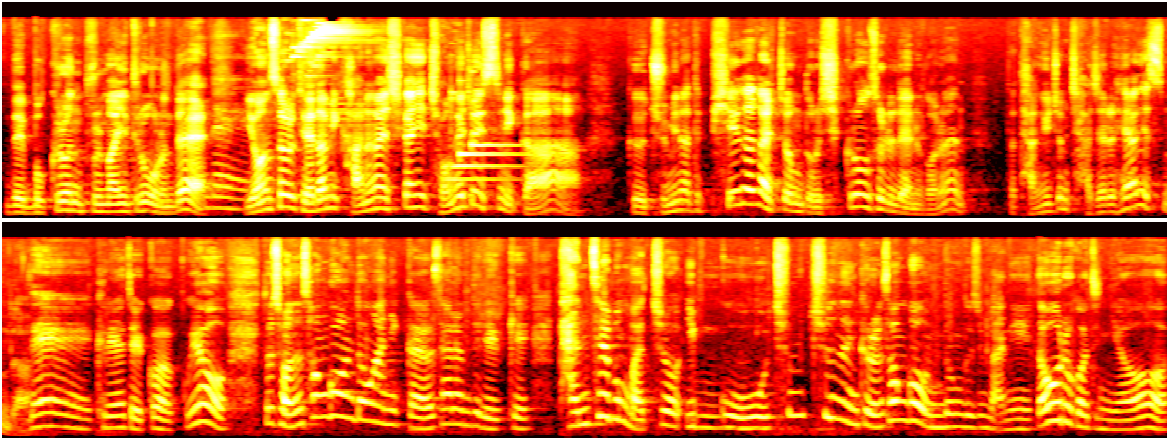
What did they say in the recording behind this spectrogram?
근데 뭐 그런 불만이 들어오는데 네. 연설 대담이 가능한 시간이 정해져 있으니까 그 주민한테 피해가 갈 정도로 시끄러운 소리를 내는 거는 당연히 좀 자제를 해야겠습니다. 네, 그래야 될 것 같고요. 또 저는 선거운동 하니까요. 사람들이 이렇게 단체복 맞춰 입고 춤추는 그런 선거운동도 좀 많이 떠오르거든요.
